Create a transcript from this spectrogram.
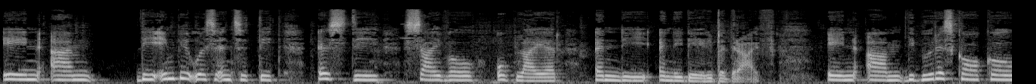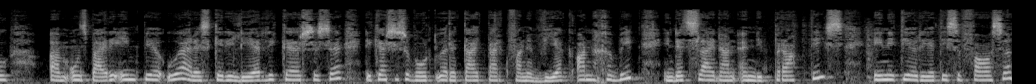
En ehm um, die MPO se instituut is die suiwel opleier in die in die dairy bedryf. En ehm um, die boere skakel um, ons by die MPO, hulle skeduleer die kursusse. Die kursusse word oor 'n tydperk van 'n week aangebied en dit sluit dan in die prakties en die teoretiese fase.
